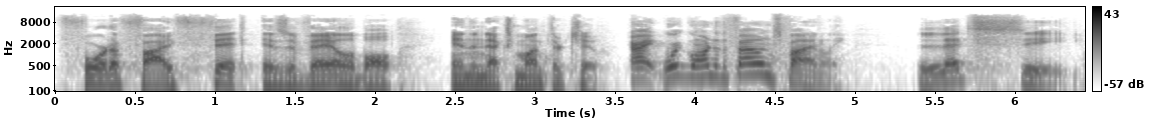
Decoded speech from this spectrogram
Fortify Fit is available in the next month or two. All right, we're going to the phones finally. Let's see.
